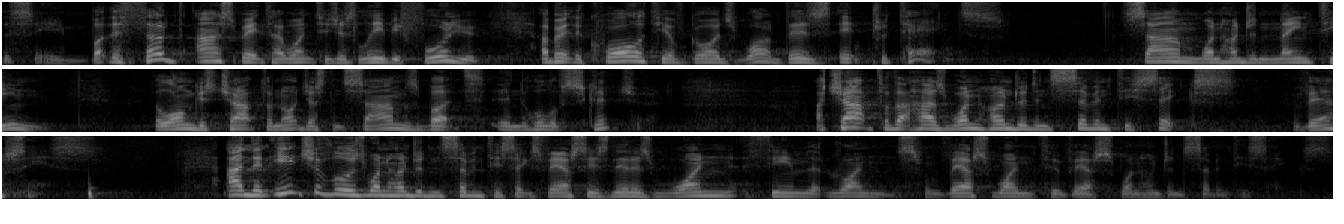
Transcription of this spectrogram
the same. But the third aspect I want to just lay before you about the quality of God's word is it protects. Psalm 119, the longest chapter, not just in Psalms, but in the whole of Scripture. A chapter that has 176 verses. And in each of those 176 verses, there is one theme that runs from verse 1 to verse 176.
